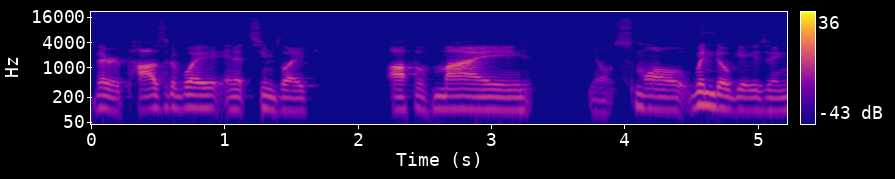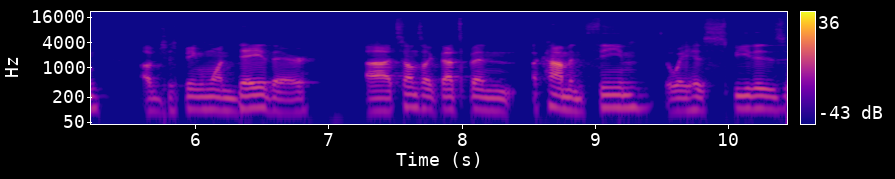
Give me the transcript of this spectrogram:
very positive way. And it seems like off of my, you know, small window gazing of just being one day there, uh, it sounds like that's been a common theme, the way his speed is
